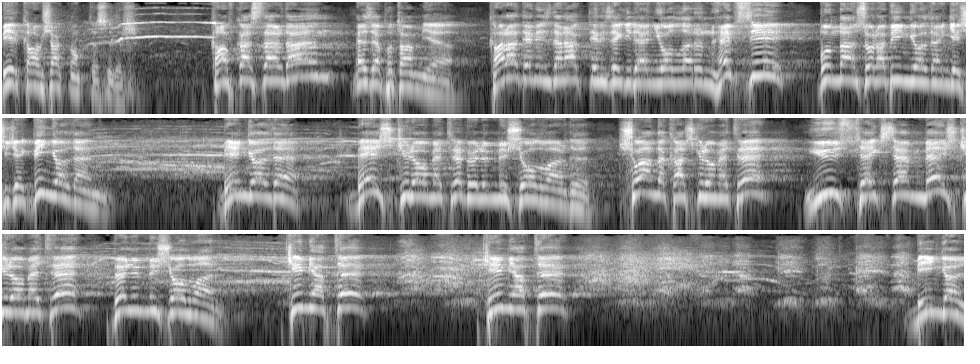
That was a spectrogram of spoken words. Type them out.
bir kavşak noktasıdır. Kafkaslardan Mezopotamya, Karadeniz'den Akdeniz'e giden yolların hepsi bundan sonra Bingöl'den geçecek. Bingöl'den. Bingöl'de 5 kilometre bölünmüş yol vardı. Şu anda kaç kilometre? 185 kilometre bölünmüş yol var. Kim yaptı? Kim yaptı? Bingöl.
